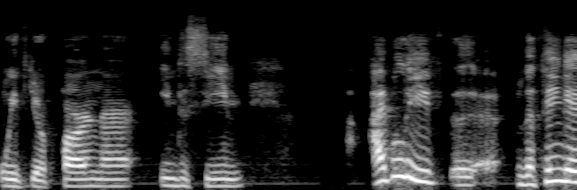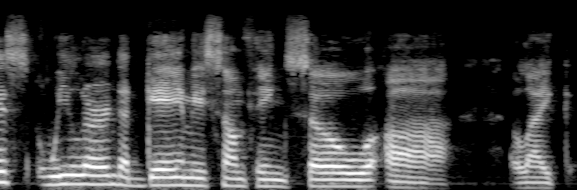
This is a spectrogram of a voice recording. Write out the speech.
with your partner in the scene I believe uh, the thing is we learned that game is something so uh, like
